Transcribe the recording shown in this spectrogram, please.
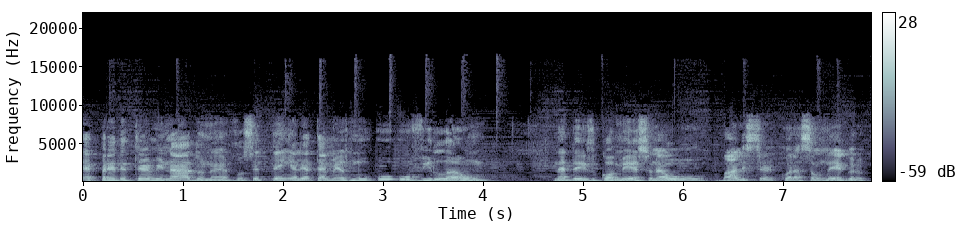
é predeterminado, né? Você tem ali até mesmo o, o vilão né, desde o começo, né, o Ballister, Coração Negro,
